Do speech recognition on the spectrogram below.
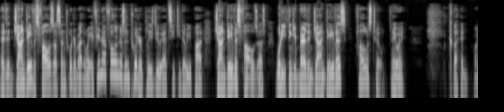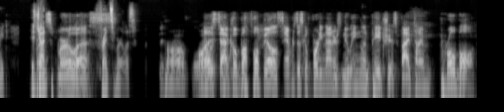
That John Davis follows us on Twitter, by the way. If you're not following us on Twitter, please do at CTW Pod. John Davis follows us. What do you think? You're better than John Davis? Follow us too. Anyway, go ahead, Mike. Is John Fred Smerlas. Fred Smerlas? Oh, boy. Nose tackle, Buffalo Bills, San Francisco 49ers, New England Patriots, five time Pro Bowl,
